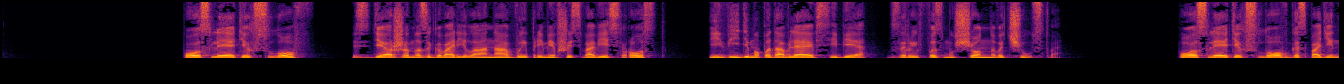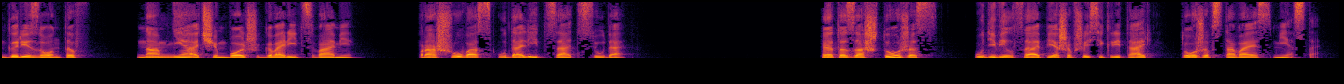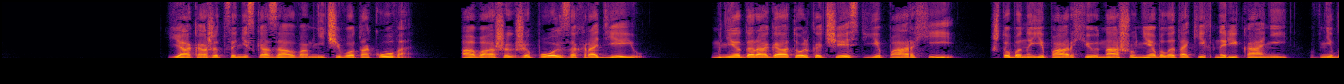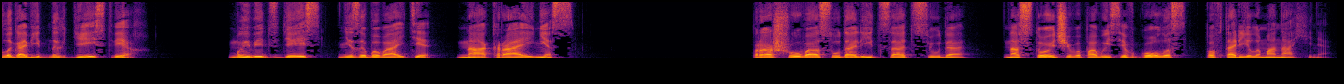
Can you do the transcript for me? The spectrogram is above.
После этих слов сдержанно заговорила она, выпрямившись во весь рост и, видимо, подавляя в себе взрыв возмущенного чувства. После этих слов, господин Горизонтов, нам не о чем больше говорить с вами. Прошу вас удалиться отсюда. Это за что же-с? удивился опешивший секретарь, тоже вставая с места. Я, кажется, не сказал вам ничего такого, о ваших же пользах радею. Мне дорога только честь епархии, чтобы на епархию нашу не было таких нареканий в неблаговидных действиях. Мы ведь здесь, не забывайте, на окраине-с. Прошу вас удалиться отсюда, настойчиво повысив голос, повторила монахиня.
